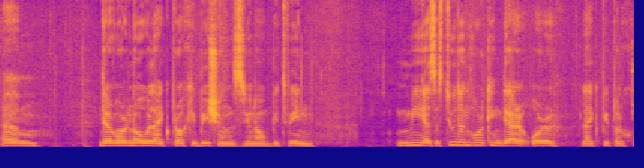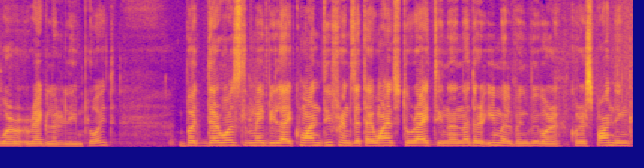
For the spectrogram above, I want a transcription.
um there were no like prohibitions you know between me as a student working there or like people who were regularly employed. But there was maybe like one difference that I wanted to write in another email when we were corresponding.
